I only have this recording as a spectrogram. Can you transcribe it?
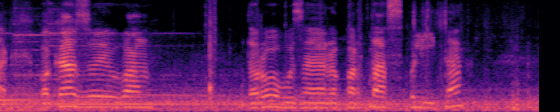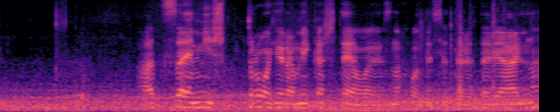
Так, показую вам дорогу з аеропорта Спліта. А це між Трогером і Каштелою знаходиться територіально.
